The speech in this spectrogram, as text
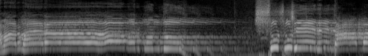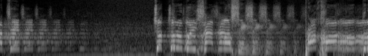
আমার ভাইরা আমার বন্ধু, সূর্যের তাপ আছে। চৈত্র বৈশাখ মাসে প্রখর রৌদ্র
